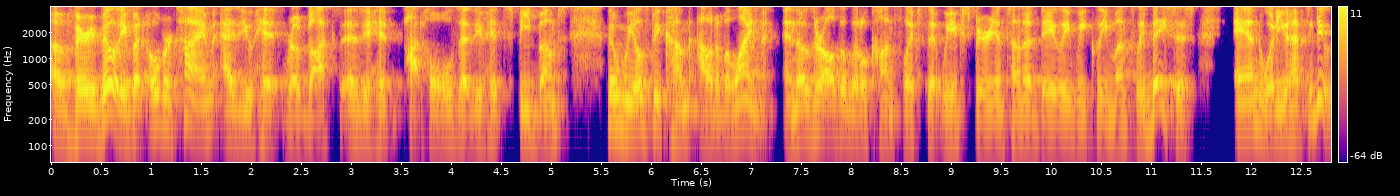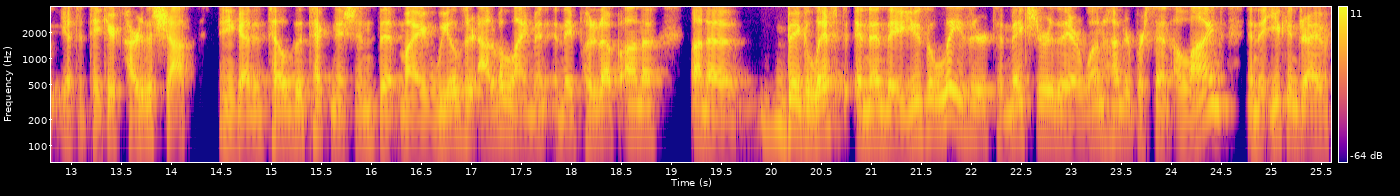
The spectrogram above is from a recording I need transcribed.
of variability. But over time, as you hit roadblocks, as you hit potholes, as you hit speed bumps, the wheels become out of alignment. And those are all the little conflicts that we experience on a daily, weekly, monthly basis. And what do you have to do? You have to take your car to the shop and you got to tell the technician that my wheels are out of alignment and they put it up on a on a big lift and then they use a laser to make sure they are 100% aligned and that you can drive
